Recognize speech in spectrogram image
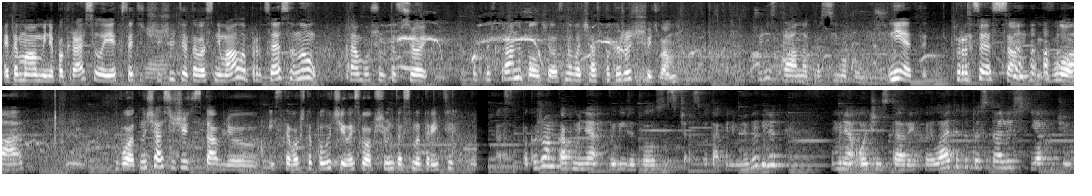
Это мама меня покрасила. Я, кстати, чуть-чуть этого снимала, процесса. Ну, там, в общем-то, все как-то странно получилось. Ну, вот сейчас покажу чуть-чуть вам. Ничего не странно, красиво получилось. Нет, процесс сам, влог. Вот, ну сейчас чуть-чуть ставлю из того, что получилось, в общем-то, смотрите. Сейчас покажу вам, как у меня выглядят волосы сейчас. Вот так они у меня выглядят. У меня очень старые хайлайты тут остались. Я хочу их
